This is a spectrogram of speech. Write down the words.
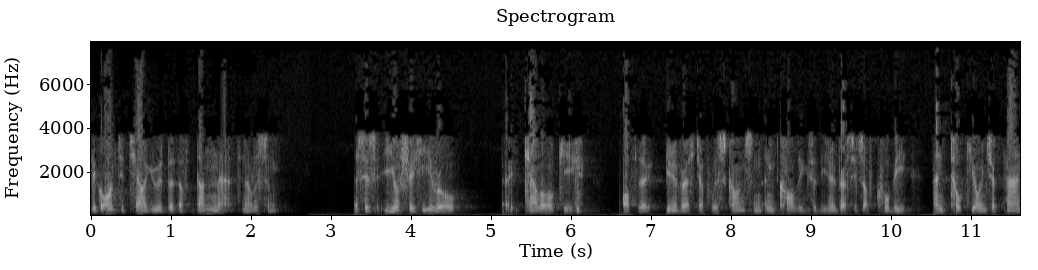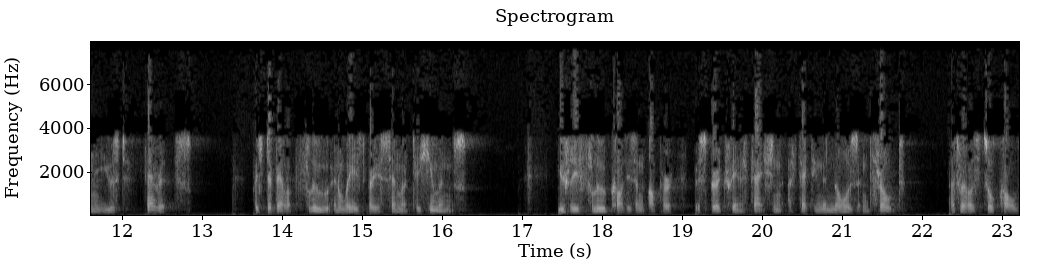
they go on to tell you that they've done that. Now listen, this is Yoshihiro uh, Kawaoka of the University of Wisconsin and colleagues at the universities of Kobe and Tokyo in Japan used ferrets, which develop flu in ways very similar to humans. Usually flu causes an upper respiratory infection affecting the nose and throat as well as so-called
